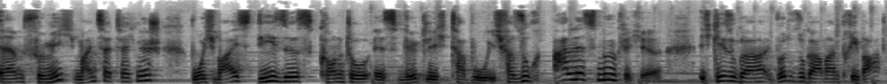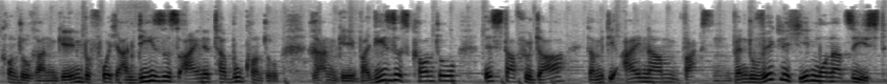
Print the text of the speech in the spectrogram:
ähm, für mich, mindset-technisch, wo ich weiß, dieses Konto ist wirklich tabu. Ich versuche alles Mögliche. Ich gehe sogar, ich würde sogar mein Privatkonto rangehen, bevor ich an dieses eine Tabukonto rangehe. Weil dieses Konto ist dafür da, damit die Einnahmen wachsen. Wenn du wirklich jeden Monat siehst,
